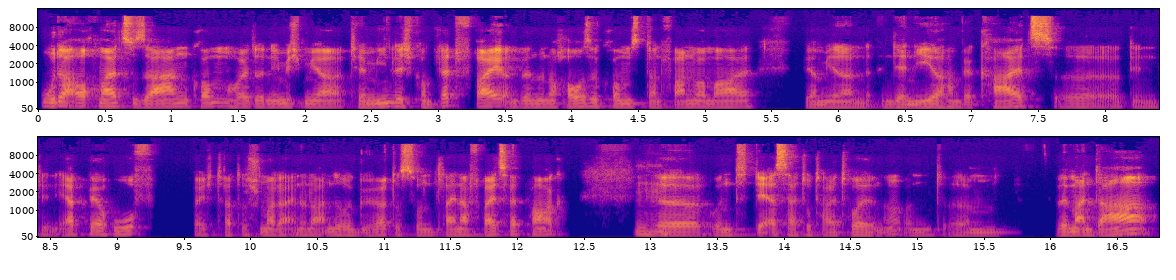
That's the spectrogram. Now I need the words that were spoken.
Oder auch mal zu sagen, komm, heute nehme ich mir terminlich komplett frei und wenn du nach Hause kommst, dann fahren wir mal. Wir haben hier dann in der Nähe haben wir Karls, äh, den, den Erdbeerhof. Vielleicht hat das schon mal der ein oder andere gehört. Das ist so ein kleiner Freizeitpark. Mhm. Äh, und der ist halt total toll. Ne? Und ähm, wenn man da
